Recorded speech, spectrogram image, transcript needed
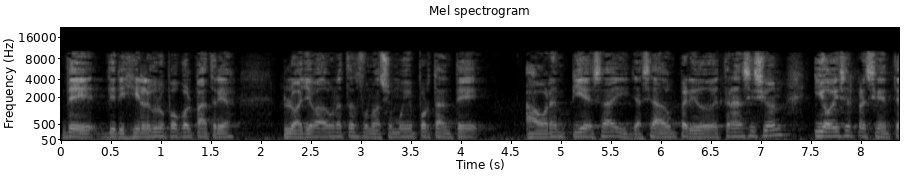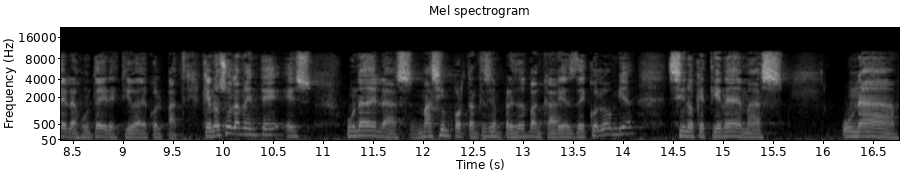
de dirigir el grupo Colpatria. Lo ha llevado a una transformación muy importante ahora empieza y ya se ha dado un periodo de transición y hoy es el presidente de la Junta Directiva de Colpatria, que no solamente es una de las más importantes empresas bancarias de Colombia, sino que tiene además una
